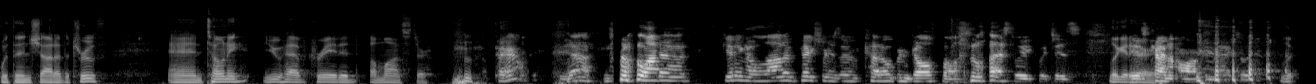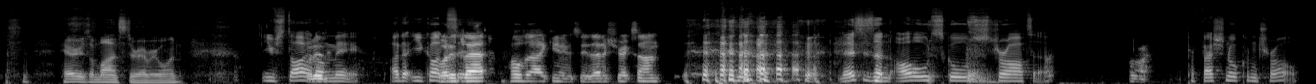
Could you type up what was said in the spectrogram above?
within Shot of the Truth. And Tony, you have created a monster. Apparently, yeah, a lot of getting a lot of pictures of cut open golf balls last week, which is Look at is Harry. kind of awesome actually. Look, Harry's a monster, everyone. You started What is- on me. I don't, you can't What is see. that? Hold on, I can't even see. Is that a Srixon? This is an old school strata. Huh. Professional control.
